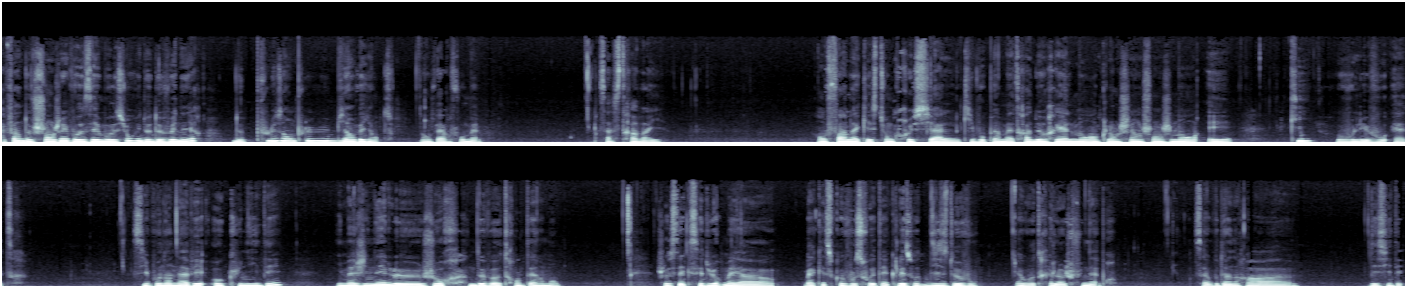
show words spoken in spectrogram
afin de changer vos émotions et de devenir de plus en plus bienveillante envers vous-même. Ça se travaille. Enfin, la question cruciale qui vous permettra de réellement enclencher un changement est qui voulez-vous être? Si vous n'en avez aucune idée, imaginez le jour de votre enterrement. Je sais que c'est dur, mais euh, bah, qu'est-ce que vous souhaitez que les autres disent de vous à votre éloge funèbre? Ça vous donnera euh, des idées,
